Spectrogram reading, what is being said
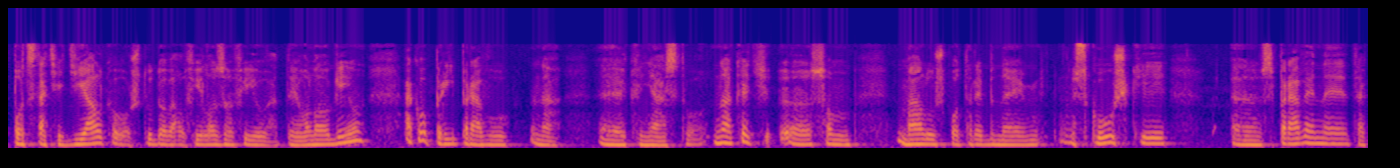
podstate diálkovo študoval filozofiu a teológiu ako prípravu na eh, kňastvo. No a keď eh, som mal už potrebné skúšky spravené, tak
